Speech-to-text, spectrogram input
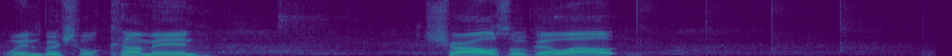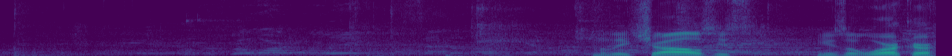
Winbush will come in. Charles will go out. Malik Charles, he's he's a worker.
